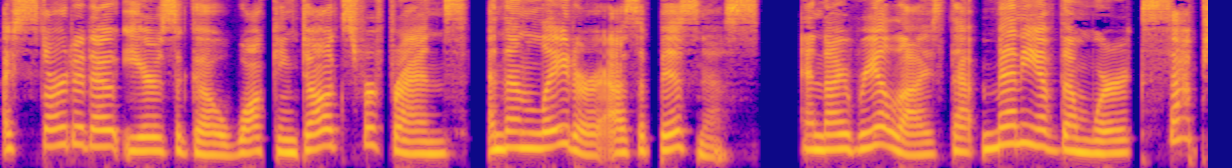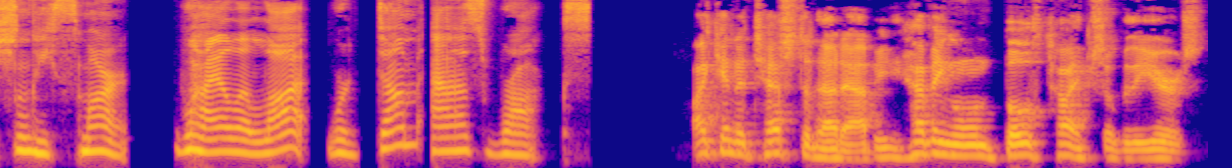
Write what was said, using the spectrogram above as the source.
I started out years ago walking dogs for friends and then later as a business. And I realized that many of them were exceptionally smart, while a lot were dumb as rocks. I can attest to that, Abby, having owned both types over the years.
